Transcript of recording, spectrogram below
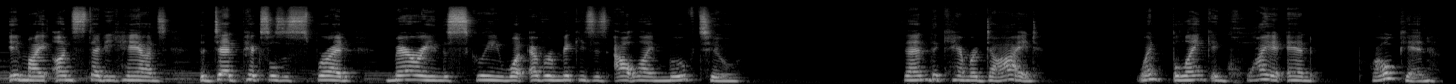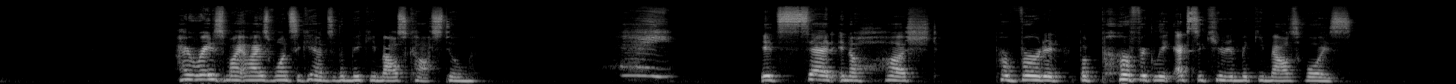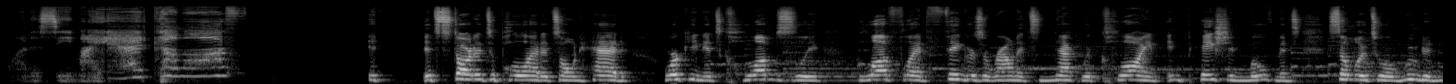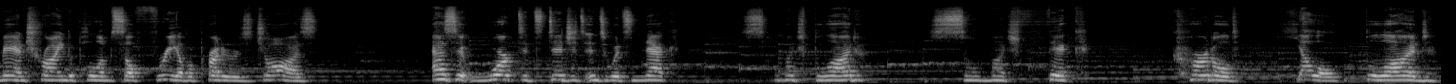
in my unsteady hands, the dead pixels spread, marrying the screen whatever Mickey's outline moved to. Then the camera died, went blank and quiet and broken. I raised my eyes once again to the Mickey Mouse costume. Hey, it said in a hushed, perverted, but perfectly executed Mickey Mouse voice. Want to see my head come off? It, started to pull at its own head, working its clumsily glove-fed fingers around its neck with clawing, impatient movements similar to a wounded man trying to pull himself free of a predator's jaws. As it worked its digits into its neck, so much blood, so much thick, curdled, yellow blood.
